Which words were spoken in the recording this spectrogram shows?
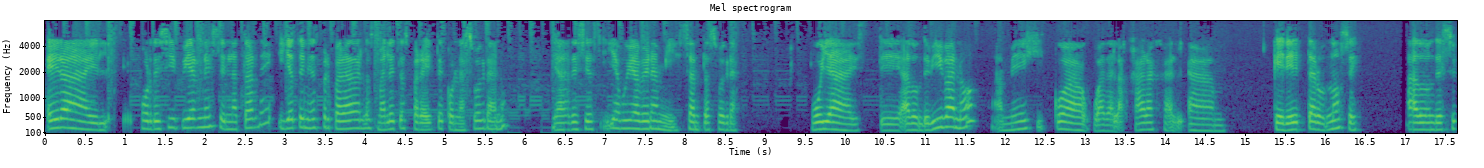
era el, por decir, viernes en la tarde y ya tenías preparadas las maletas para irte con la suegra, ¿no? Ya decías, ya voy a ver a mi santa suegra. Voy a, este, a donde viva, ¿no? A México, a Guadalajara, a Querétaro, no sé. A donde se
